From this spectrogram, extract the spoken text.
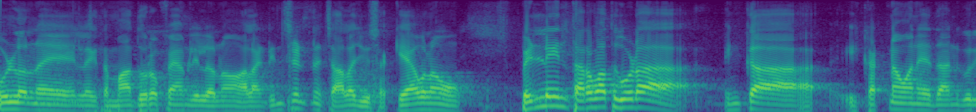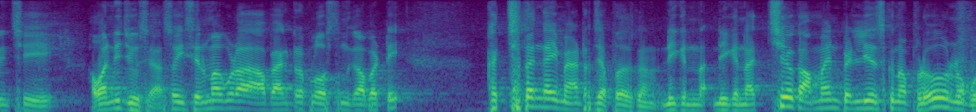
ఊళ్ళోనే లేకపోతే మా దూర ఫ్యామిలీలోనో అలాంటి ఇన్సిడెంట్ నేను చాలా చూసాను కేవలం పెళ్ళైన తర్వాత కూడా ఇంకా ఈ కట్నం అనే దాని గురించి అవన్నీ చూసా. సో ఈ సినిమా కూడా ఆ బ్యాక్డ్రాప్లో వస్తుంది కాబట్టి ఖచ్చితంగా ఈ మ్యాటర్ చెప్పదలుచుకున్నాను. నీకు నీకు నచ్చి ఒక అమ్మాయిని పెళ్ళి చేసుకున్నప్పుడు నువ్వు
